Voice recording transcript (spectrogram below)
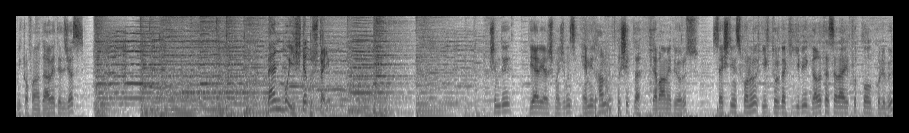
mikrofona davet edeceğiz. Ben bu işte ustayım. Şimdi diğer yarışmacımız Emirhan Işık'la devam ediyoruz. Seçtiğiniz konu ilk turdaki gibi Galatasaray Futbol Kulübü.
